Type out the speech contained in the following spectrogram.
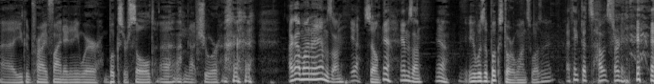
uh, you can probably find it anywhere books are sold. Uh, I'm not sure. I got mine on Amazon. Yeah. So yeah, Amazon. Yeah, it was a bookstore once, wasn't it? I think that's how it started. I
